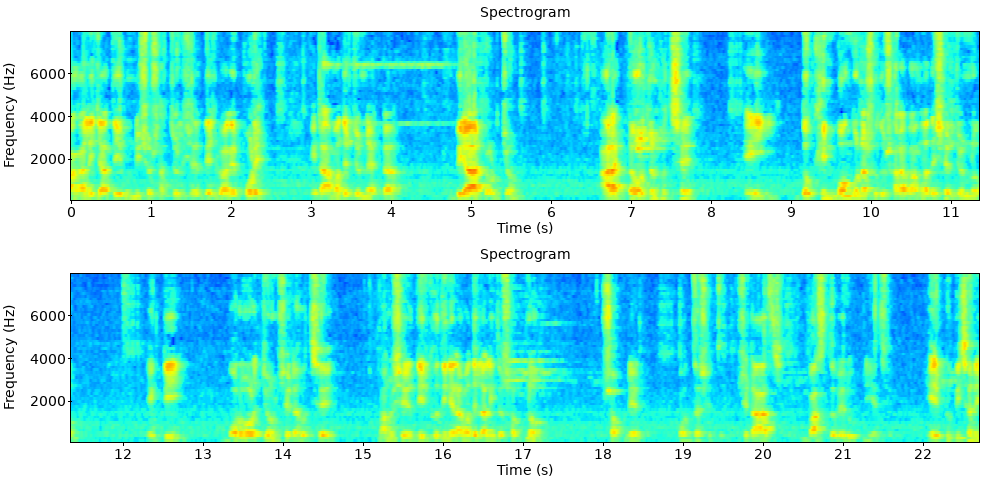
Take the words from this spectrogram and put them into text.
বাঙালি জাতির উনিশশো সাতচল্লিশের দেশভাগের পরে এটা আমাদের জন্য একটা বিরাট অর্জন। আর একটা অর্জন হচ্ছে এই দক্ষিণবঙ্গ না শুধু সারা বাংলাদেশের জন্য একটি বড় অর্জন, সেটা হচ্ছে মানুষের দীর্ঘদিনের আমাদের লালিত স্বপ্ন, স্বপ্নের পদ্মা সেতু। সেটা আজ বাস্তবে রূপ নিয়েছে। এর একটু পিছনে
